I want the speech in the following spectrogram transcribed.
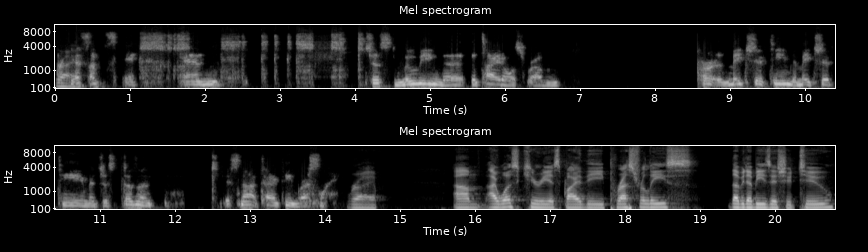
Right. Yes, I'm saying, and just moving the the titles from per makeshift team to makeshift team, it just doesn't. It's not tag team wrestling. Right. Um, I was curious by the press release. WWE's issued two.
